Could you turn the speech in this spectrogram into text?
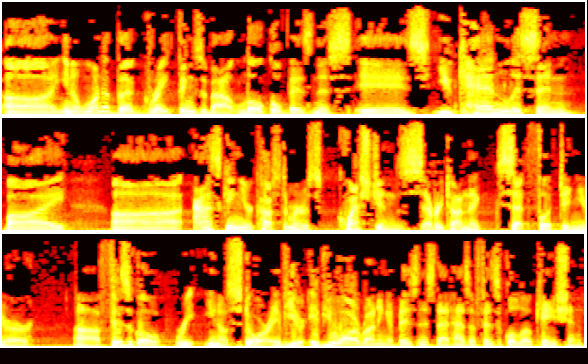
Uh, you know, one of the great things about local business is you can listen by uh, asking your customers questions every time they set foot in your uh, physical, re, you know, store. If you if you are running a business that has a physical location,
